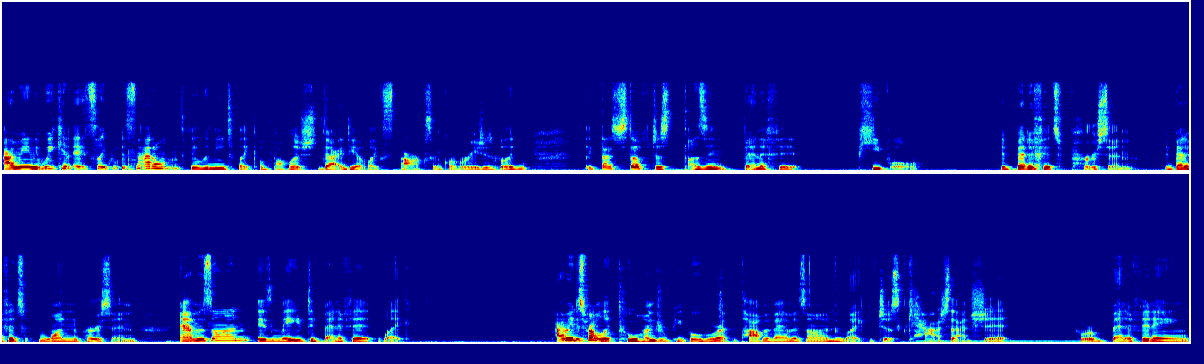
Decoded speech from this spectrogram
I mean, we can. It's like it's. I don't feel the need to like abolish the idea of like stocks and corporations, but like, like that stuff just doesn't benefit people. It benefits person. It benefits one person. Amazon is made to benefit like I mean, it's probably like 200 people who are at the top of Amazon who like just cash that shit, who are benefiting,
